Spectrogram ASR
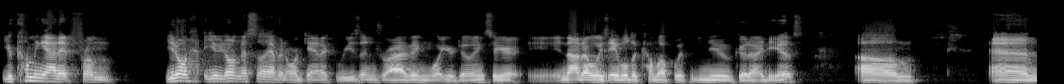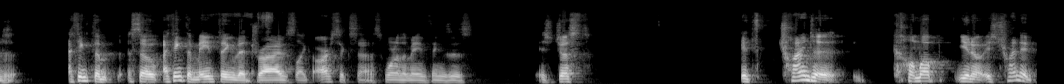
you're coming at it from you don't you don't necessarily have an organic reason driving what you're doing, so you're, you're not always able to come up with new good ideas. Um, and I think the so I think the main thing that drives like our success, one of the main things is is just it's trying to come up, you know, it's trying to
